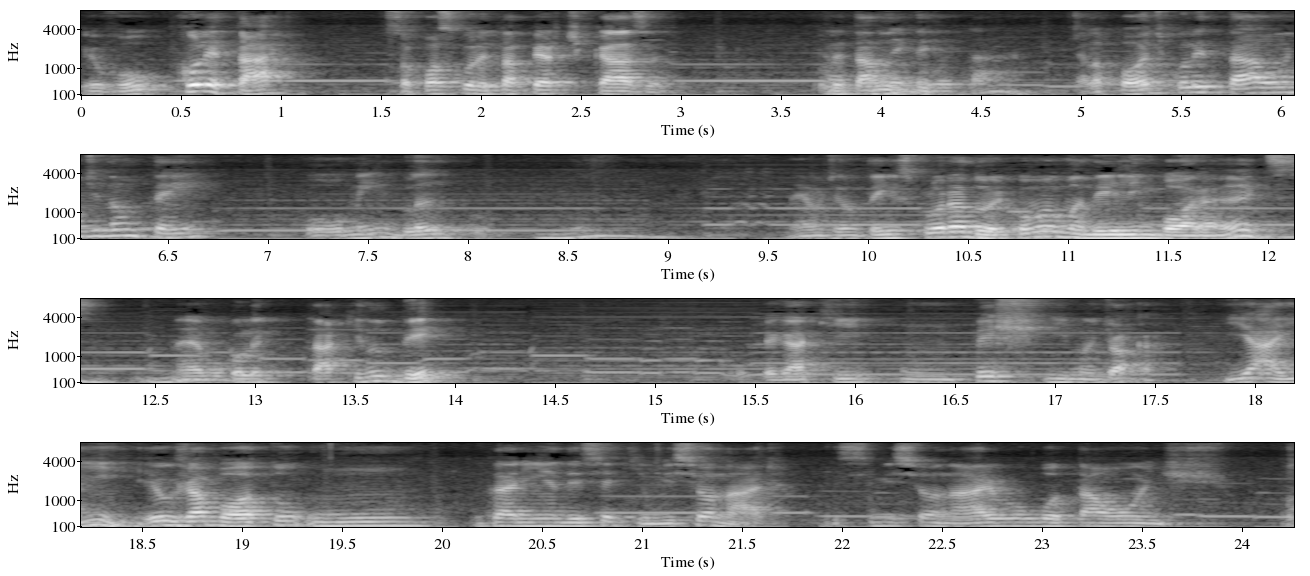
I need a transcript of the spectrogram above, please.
Eu vou coletar. Só posso coletar perto de casa. Coletar no que D. coletar? Ela pode coletar onde não tem homem branco, Hum. né, onde não tem explorador. Como eu mandei ele embora antes, né, eu vou coletar aqui no D. Vou pegar aqui um peixe e mandioca. E aí eu já boto um, um carinha desse aqui, um missionário. Esse missionário eu vou botar onde? O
